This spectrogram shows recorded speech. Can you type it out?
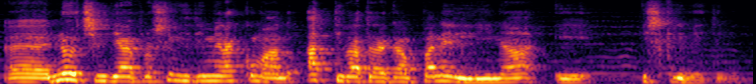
Eh, noi ci vediamo ai prossimi video, mi raccomando attivate la campanellina e iscrivetevi.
